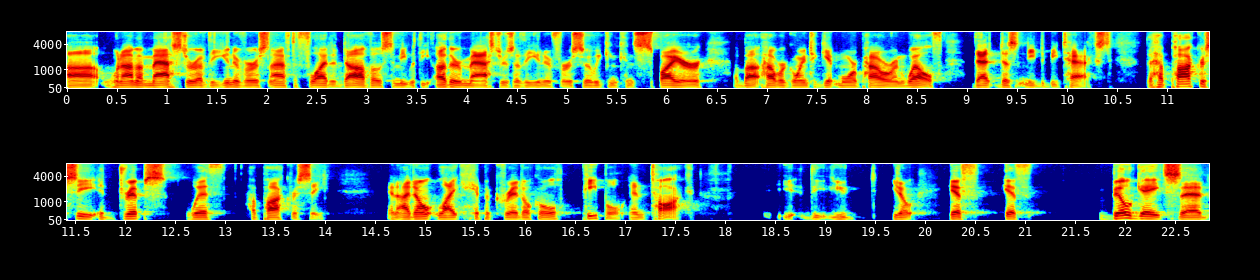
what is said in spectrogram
uh, when I'm a master of the universe and I have to fly to Davos to meet with the other masters of the universe so we can conspire about how we're going to get more power and wealth, that doesn't need to be taxed. The hypocrisy, it drips with hypocrisy. And I don't like hypocritical people and talk. You, you, you know, if if Bill Gates said,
